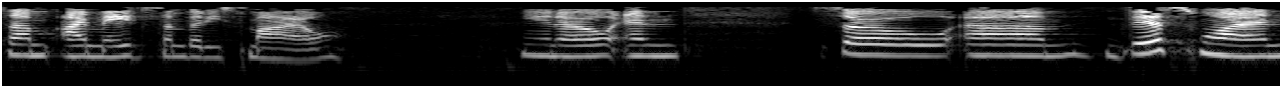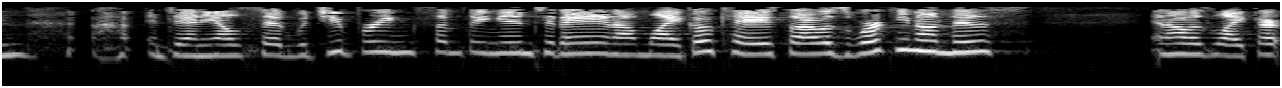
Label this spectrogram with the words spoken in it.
some, I made somebody smile, you know, and so, um, this one, Danielle said, would you bring something in today? And I'm like, okay. So I was working on this and I was like, I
